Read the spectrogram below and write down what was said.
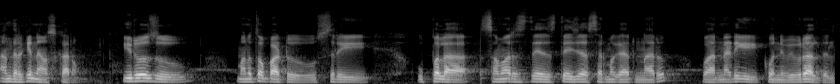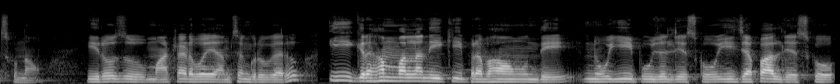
అందరికీ నమస్కారం. ఈరోజు మనతో పాటు శ్రీ ఉప్పల సమర తేజ తేజ శర్మ గారు ఉన్నారు వారిని అడిగి కొన్ని వివరాలు తెలుసుకుందాం. ఈరోజు మాట్లాడబోయే అంశం గురువు గారు ఈ గ్రహం వల్ల నీకు ఈ ప్రభావం ఉంది. నువ్వు ఈ పూజలు చేసుకో ఈ జపాలు చేసుకో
